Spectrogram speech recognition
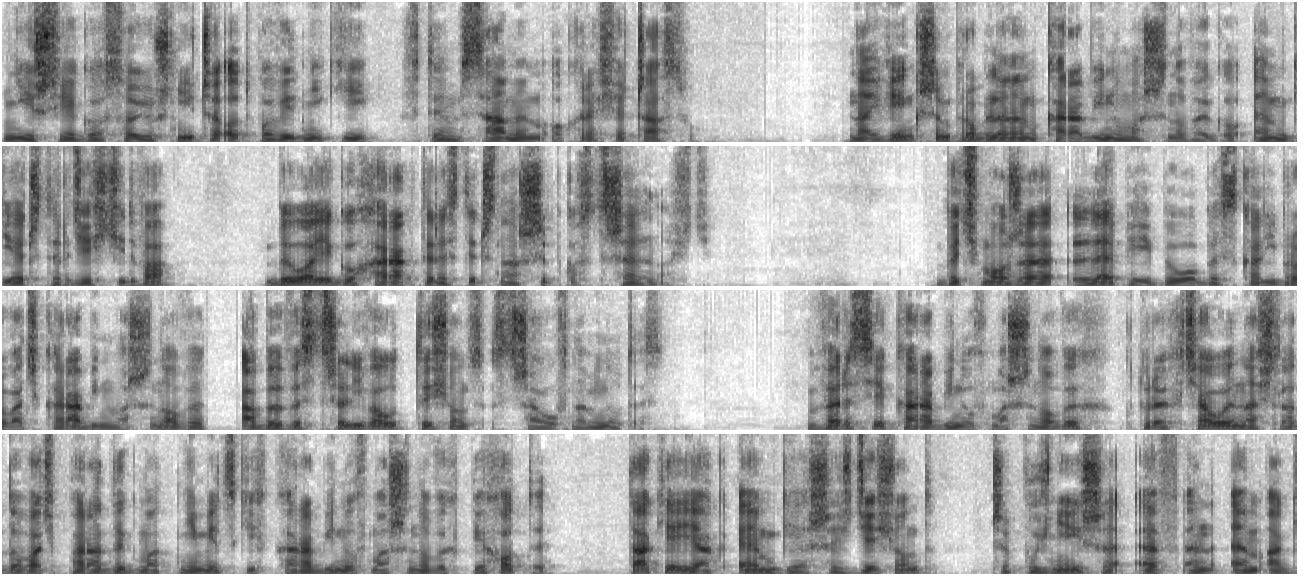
niż jego sojusznicze odpowiedniki w tym samym okresie czasu. Największym problemem karabinu maszynowego MG-42 była jego charakterystyczna szybkostrzelność. Być może lepiej byłoby skalibrować karabin maszynowy, aby wystrzeliwał 1000 strzałów na minutę wersje karabinów maszynowych, które chciały naśladować paradygmat niemieckich karabinów maszynowych piechoty, takie jak MG60 czy późniejsze FNMAG,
